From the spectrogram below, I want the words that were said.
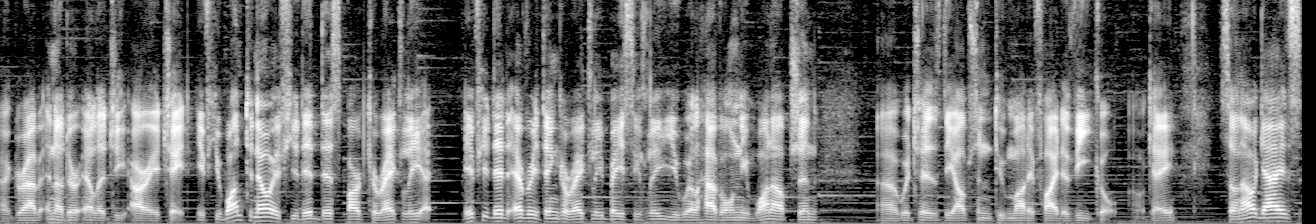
uh, grab another Elegy RH8. If you want to know if you did this part correctly, uh, if you did everything correctly, basically you will have only one option uh, which is the option to modify the vehicle okay so now guys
